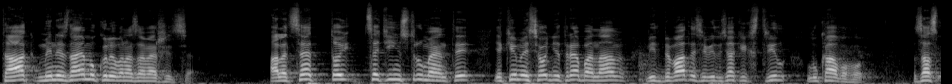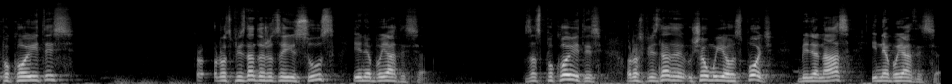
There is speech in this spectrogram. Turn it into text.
Так, ми не знаємо, коли вона завершиться. Але це, той, це ті інструменти, якими сьогодні треба нам відбиватися від усяких стріл лукавого. Заспокоїтись, розпізнати, що це Ісус, і не боятися. Заспокоїтись, розпізнати, у чому є Господь біля нас, і не боятися.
